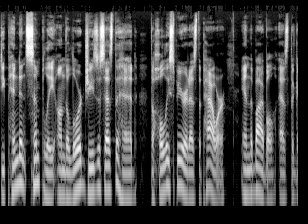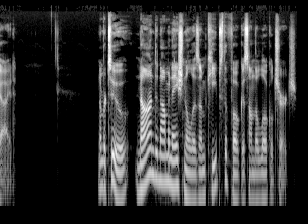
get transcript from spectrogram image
dependent simply on the Lord Jesus as the head, the Holy Spirit as the power, and the Bible as the guide. Number two, non denominationalism keeps the focus on the local church.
